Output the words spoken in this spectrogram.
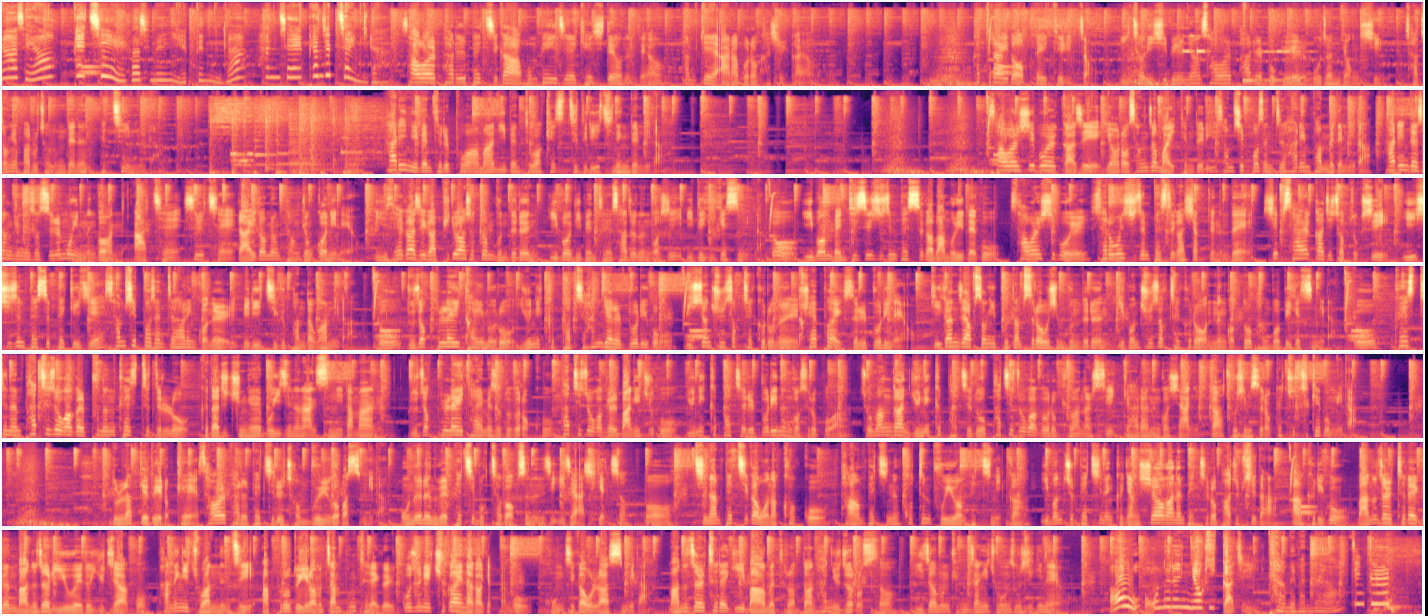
안녕하세요. 패치 읽어주는 예쁜 누나 한재 편집자입니다. 4월 8일 패치가 홈페이지에 게시되었는데요. 함께 알아보러 가실까요? 카트라이더 업데이트 일정 2021년 4월 8일 목요일 오전 0시 자정에 바로 적용되는 패치입니다. 할인 이벤트를 포함한 이벤트와 퀘스트들이 진행됩니다. 4월 15일까지 여러 상점 아이템들이 30% 할인 판매됩니다. 할인 대상 중에서 쓸모 있는 건 아체, 슬체, 라이더명 변경권이네요. 이 세 가지가 필요하셨던 분들은 이번 이벤트에 사두는 것이 이득이겠습니다. 또 이번 멘티스 시즌 패스가 마무리되고 4월 15일 새로운 시즌 패스가 시작되는데 14일까지 접속 시 이 시즌 패스 패키지의 30% 할인권을 미리 지급한다고 합니다. 또 누적 플레이 타임으로 유니크 파츠 한 개를 뿌리고 미션 출석 체크로는 쉐퍼 X를 뿌리네요. 기간제 합성이 부담스러우신 분들은 이번 출석 체크를 얻는 것도 방법이겠습니다. 또 퀘스트는 파츠 조각을 푸는 퀘스트들로 그다지 중요해 보이지는 않습니다만 누적 플레이 타임에서도 그렇고 파츠 조각을 많이 주고 유니크 파츠를 뿌리는 것으로 보아 조만간 유니크 파츠도 파츠 조각으로 교환할 수 있게 하려는 것이 아닐까 조심스럽게 추측해 봅니다. 놀랍게도 이렇게 4월 8일 패치를 전부 읽어봤습니다. 오늘은 왜 패치 목차가 없었는지 이제 아시겠죠? 뭐 지난 패치가 워낙 컸고 다음 패치는 코튼 V1 패치니까 이번 주 패치는 그냥 쉬어가는 패치로 봐줍시다. 아 그리고 만우절 트랙은 만우절 이후에도 유지하고 반응이 좋았는지 앞으로도 이런 짬뽕 트랙을 꾸준히 추가해 나가겠다고 공지가 올라왔습니다. 만우절 트랙이 마음에 들었던 한 유저로서 이 점은 굉장히 좋은 소식이네요. 어우 오늘은 여기까지. 다음에 만나요. 찡긋.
